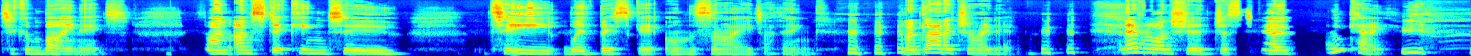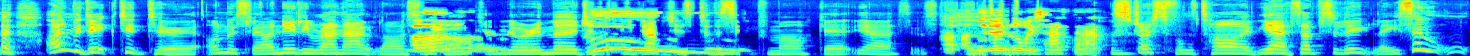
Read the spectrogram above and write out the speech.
to combine it. So I'm I'm sticking to tea with biscuit on the side, I think. but I'm glad I tried it. And everyone should just go, okay. Yeah. I'm addicted to it. Honestly, I nearly ran out last Oh. week, and there were emergency dashes to the supermarket. Yes, Uh, And they don't always have that. stressful time. Yes, absolutely. So,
